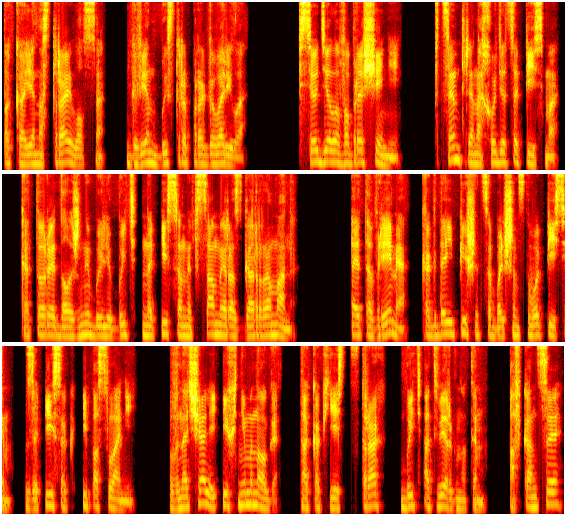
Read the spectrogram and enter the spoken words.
Пока я настраивался, Гвен быстро проговорила. Все дело в обращении. В центре находятся письма, которые должны были быть написаны в самый разгар романа. Это время, когда и пишется большинство писем, записок и посланий. Вначале их немного, так как есть страх быть отвергнутым, а в конце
